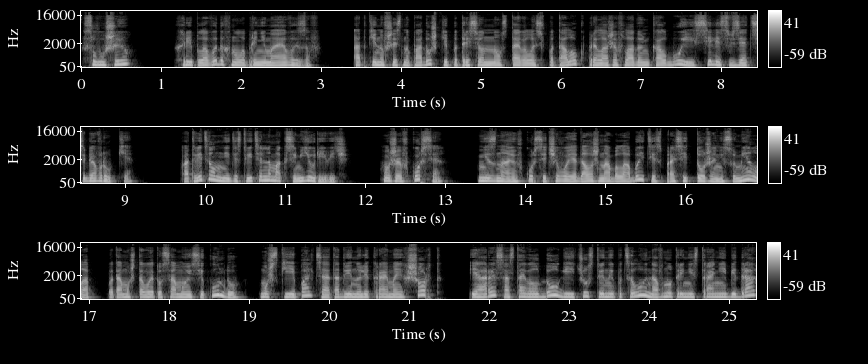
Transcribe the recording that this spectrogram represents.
«Слушаю», — хрипло выдохнула, принимая вызов. Откинувшись на подушке, потрясенно уставилась в потолок, приложив ладонь к колбу и силясь взять себя в руки. Ответил мне действительно Максим Юрьевич. «Уже в курсе?» Не знаю, в курсе чего я должна была быть, и спросить тоже не сумела, потому что в эту самую секунду мужские пальцы отодвинули край моих шорт, и Арес оставил долгий и чувственный поцелуй на внутренней стороне бедра,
